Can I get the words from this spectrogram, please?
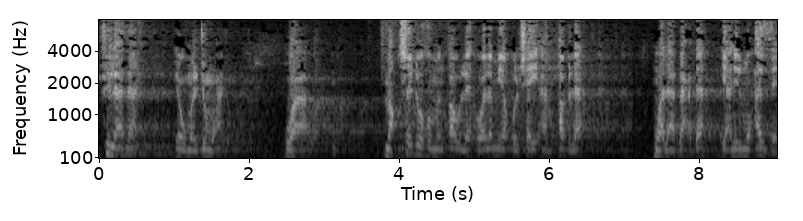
في الأذان يوم الجمعة. ومقصده من قوله ولم يقل شيئا قبله ولا بعده يعني المؤذن.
